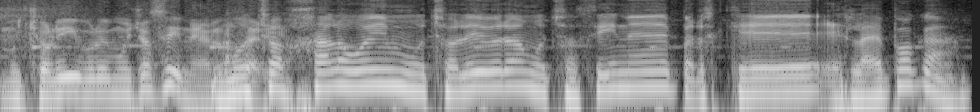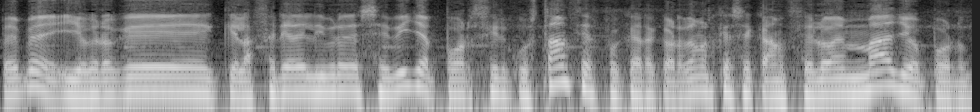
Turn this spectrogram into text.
mucho libro y mucho cine. Mucho feria. Halloween, mucho libro, mucho cine, pero es que es la época, Pepe. Y yo creo que, que la Feria del Libro de Sevilla, por circunstancias, porque recordemos que se canceló en mayo por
